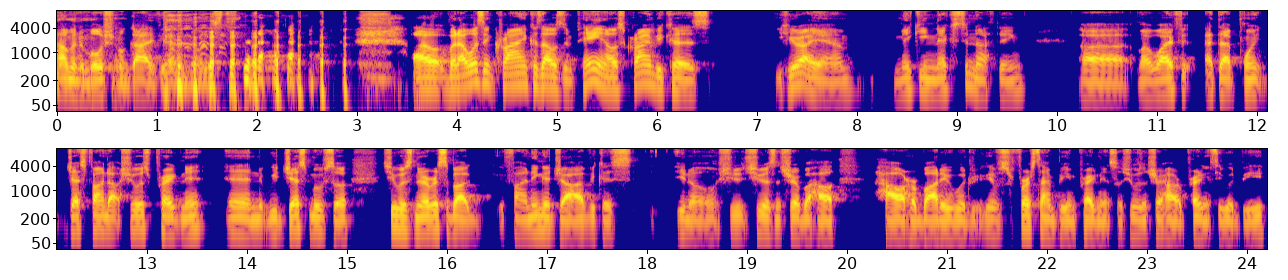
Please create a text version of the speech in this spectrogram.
I'm an emotional guy, if you haven't noticed. uh, but I wasn't crying because I was in pain. I was crying because here I am making next to nothing. Uh, my wife at that point just found out she was pregnant and we just moved. So she was nervous about finding a job because, you know, she, she wasn't sure about how, how her body would, it was her first time being pregnant. So she wasn't sure how her pregnancy would be.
